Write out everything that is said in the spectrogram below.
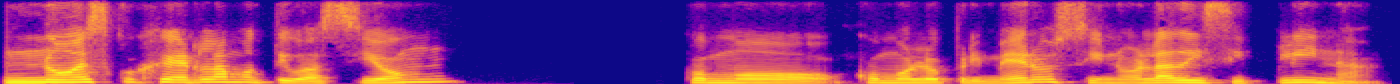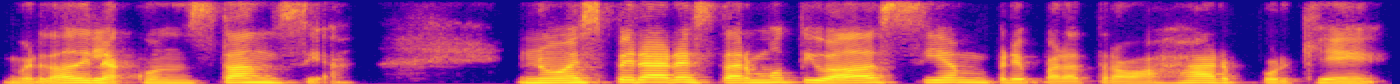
no escoger la motivación como, como lo primero, sino la disciplina, ¿verdad? Y la constancia. No esperar a estar motivada siempre para trabajar, porque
